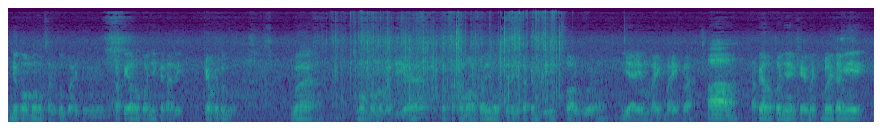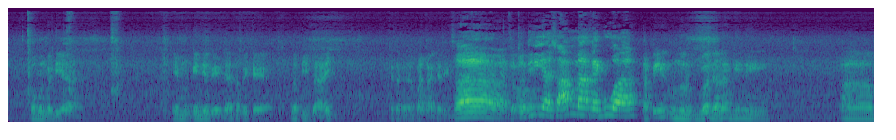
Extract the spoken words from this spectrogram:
Dia ngomong kesan gue baik gitu. tapi orang tuanya kayak tadi kayak waktu itu gue ngomong sama dia terus sama orang tuanya mau cerita cerita kayak begini soal gue ya yang baik baik lah. Ah. Tapi orang tuanya kayak balik, balik lagi ngomong ke dia. Ya mungkin dia beda tapi kayak lebih baik kita kenapa nggak jadi ah gitu itu dia sama kayak gua. Tapi menurut gua adalah gini em,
